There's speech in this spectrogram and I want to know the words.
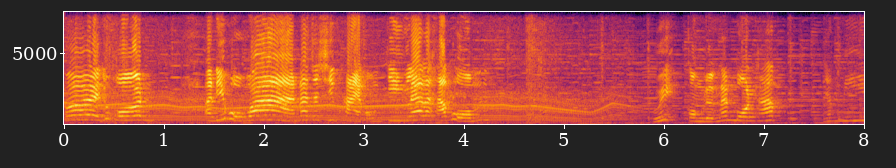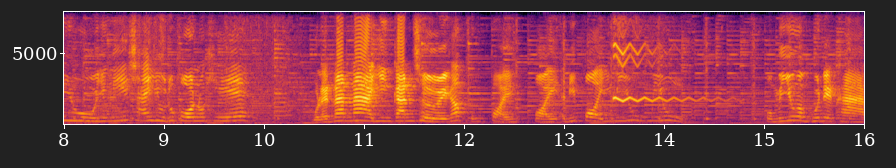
เฮ้ยทุกคน อันนี้ผมว่าน่าจะชิปหายของจริงแล้วล่ะครับผมอุ้ยกล่องเหลืองด้านบนครับ ยังมีอยู่ยังมีใช้อยู่ทุกคนโอเค โหแล้วด้านหน้ายิงกันเฉยครับผมปล่อยปล่อย อันนี้ปล่อยไม่ยุ่งไม่ยุ่ง ผมไม่ยุ่งกับคุณเด็ดขาด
